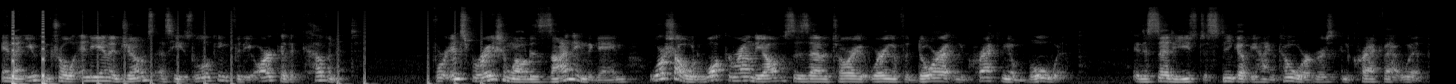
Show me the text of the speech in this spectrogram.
in that you control Indiana Jones as he is looking for the Ark of the Covenant. For inspiration while designing the game, Warshaw would walk around the offices auditorium wearing a fedora and cracking a bullwhip. It is said he used to sneak up behind coworkers and crack that whip.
